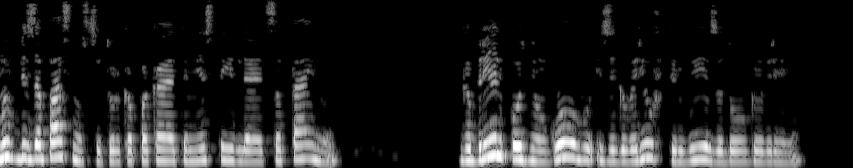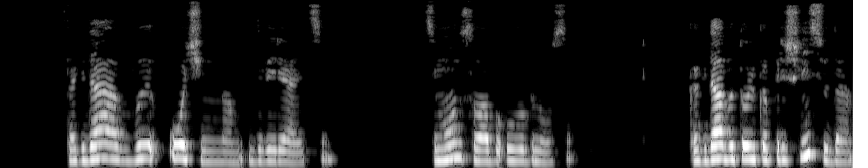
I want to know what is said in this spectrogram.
Мы в безопасности только пока это место является тайной. Габриэль поднял голову и заговорил впервые за долгое время. Тогда вы очень нам доверяете. Тимон слабо улыбнулся. Когда вы только пришли сюда,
